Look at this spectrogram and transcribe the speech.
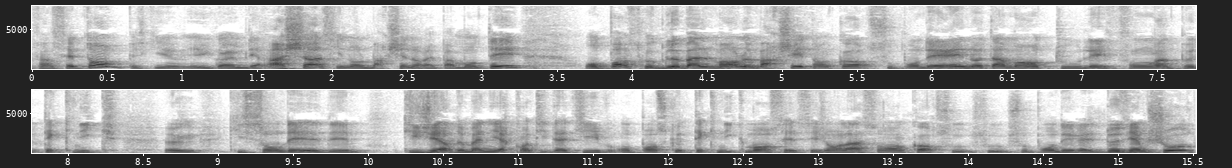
fin septembre, puisqu'il y a eu quand même des rachats, sinon le marché n'aurait pas monté, on pense que globalement, le marché est encore sous-pondéré, notamment tous les fonds un peu techniques euh, qui sont des, qui gèrent de manière quantitative. On pense que techniquement, ces, gens-là sont encore sous-pondérés. Deuxième chose,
